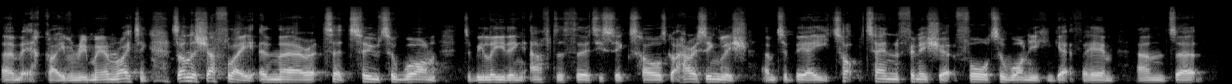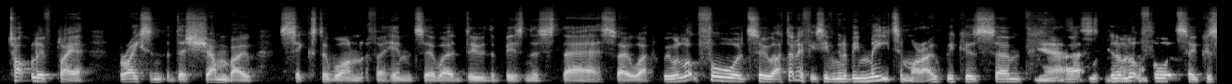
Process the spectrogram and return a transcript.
Um, I can't even read my own writing. Xander Schauffele in there at uh, two to one to be leading after 36 holes. Got Harris English um, to be a top 10 finisher, four to one you can get for him. And uh, top LIV player Bryson DeChambeau, six to one for him to uh, do the business there. So uh, we will look forward to. I don't know if it's even going to be me tomorrow because um, yeah, uh, we're going to look forward to because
